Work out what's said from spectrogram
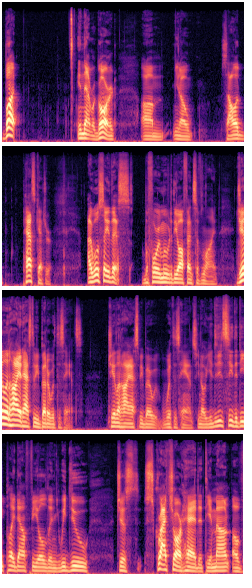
But in that regard, um, you know, solid pass catcher. I will say this before we move to the offensive line. Jalin Hyatt has to be better with his hands. Jalin Hyatt has to be better with his hands. You know, you did see the deep play downfield, and we do just scratch our head at the amount of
